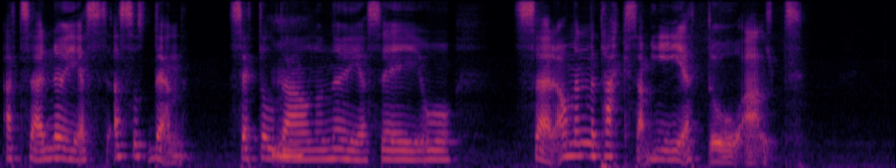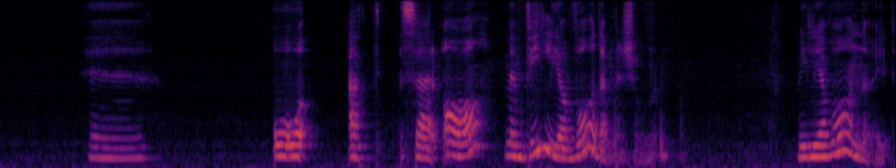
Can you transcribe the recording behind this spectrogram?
att så här nöjas, alltså den, settle Mm. down och nöja sig och så här, ja men med tacksamhet och allt. Eh, och att så här, ja, men vill jag vara den personen? Vill jag vara nöjd?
